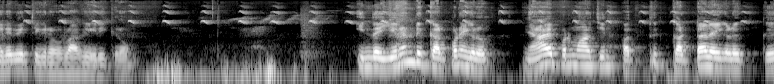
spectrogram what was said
நிறைவேற்றுகிறவர்களாக இருக்கிறோம். இந்த இரண்டு கற்பனைகளும் நியாயப்பிரமாணத்தின் பத்து கட்டளைகளுக்கு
